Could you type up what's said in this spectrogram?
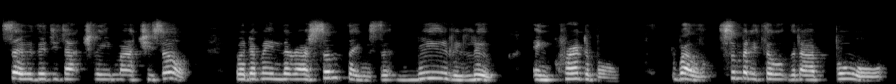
so that it actually matches up. But I mean, there are some things that really look incredible. Well, somebody thought that I bought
